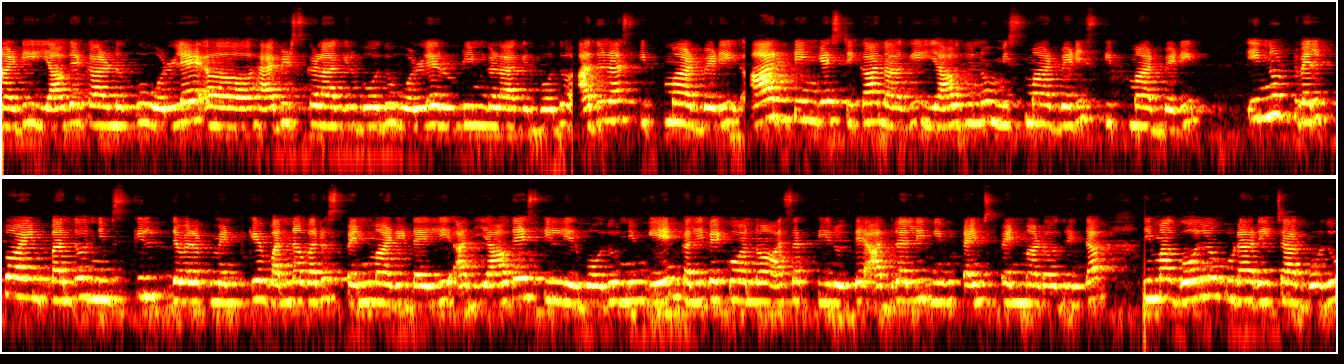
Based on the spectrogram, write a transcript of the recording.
ಮಾಡಿ, ಯಾವುದೇ ಕಾರಣಕ್ಕೂ ಒಳ್ಳೆ ಹ್ಯಾಬಿಟ್ಸ್ಗಳಾಗಿರ್ಬೋದು, ಒಳ್ಳೆ ರುಟೀನ್ಗಳಾಗಿರ್ಬೋದು ಅದನ್ನ ಸ್ಕಿಪ್ ಮಾಡಬೇಡಿ. ಆ ರುಟೀನ್ಗೆ ಸ್ಟಿಕ್ ಆನ್ ಆಗಿ ಯಾವುದನ್ನು ಮಿಸ್ ಮಾಡಬೇಡಿ, ಸ್ಕಿಪ್ ಮಾಡಬೇಡಿ. ಇನ್ನು ಟ್ವೆಲ್ತ್ ಪಾಯಿಂಟ್ ಬಂದು ನಿಮ್ಮ ಸ್ಕಿಲ್ ಡೆವಲಪ್ಮೆಂಟ್ಗೆ ಒನ್ ಅವರು ಸ್ಪೆಂಡ್ ಮಾಡಿ ಡೈಲಿ ಅದು ಯಾವುದೇ ಸ್ಕಿಲ್ ಇರ್ಬೋದು, ನಿಮ್ಗೆ ಏನು ಕಲಿಬೇಕು ಅನ್ನೋ ಆಸಕ್ತಿ ಇರುತ್ತೆ, ಅದರಲ್ಲಿ ನೀವು ಟೈಮ್ ಸ್ಪೆಂಡ್ ಮಾಡೋದ್ರಿಂದ ನಿಮ್ಮ ಗೋಲ್ನು ಕೂಡ ರೀಚ್ ಆಗ್ಬೋದು.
